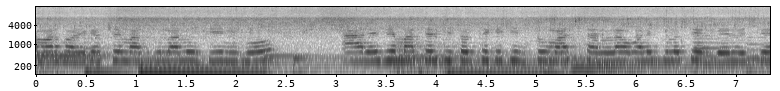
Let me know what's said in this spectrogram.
আমার হয়ে গেছে। মাছগুলো আমি উঠিয়ে নিব। আর এই যে মাছের ভিতর থেকে কিন্তু মাছ ছাড়লাম, অনেকগুলো তেল বের হয়েছে।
